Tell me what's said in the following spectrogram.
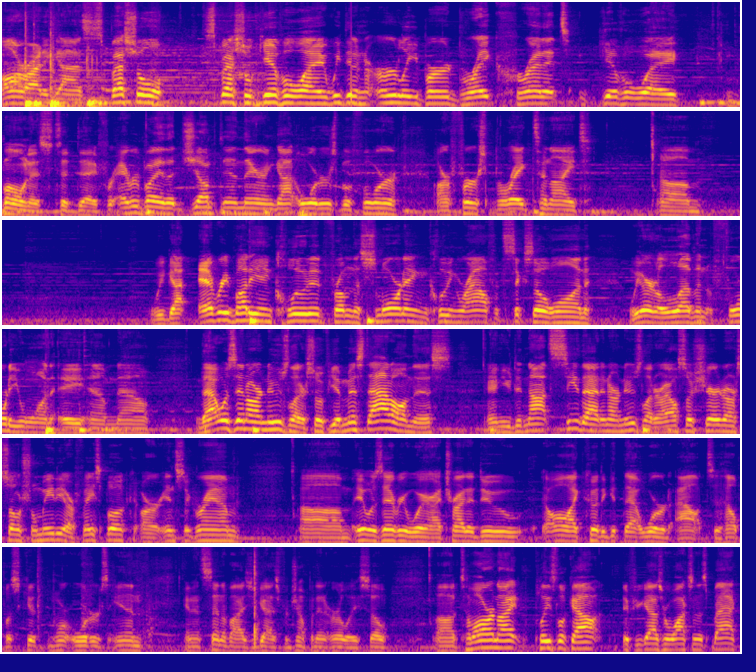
Alrighty, guys. Special, special giveaway. We did an early bird break credit giveaway bonus today for everybody that jumped in there and got orders before our first break tonight. Um, we got everybody included from this morning, including Ralph at 6:01. We are at 11:41 a.m. now. That was in our newsletter. So if you missed out on this and you did not see that in our newsletter, I also shared our social media, our Facebook, our Instagram. Um, it was everywhere. I tried to do all I could to get that word out to help us get more orders in and incentivize you guys for jumping in early. So uh, tomorrow night, please look out if you guys are watching this back.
